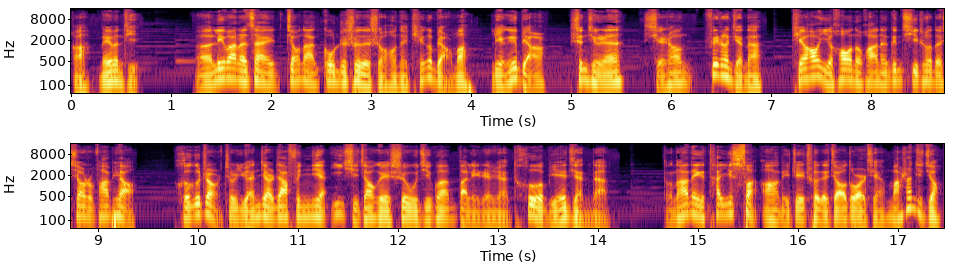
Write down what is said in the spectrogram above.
啊，没问题。呃，另外呢，在交纳购置税的时候呢，填个表嘛，领一个表，申请人写上，非常简单。填好以后的话呢，跟汽车的销售发票、合格证，就是原件加复印件一起交给税务机关办理人员，特别简单。等他那个他一算啊，你这车得交多少钱，马上就交。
